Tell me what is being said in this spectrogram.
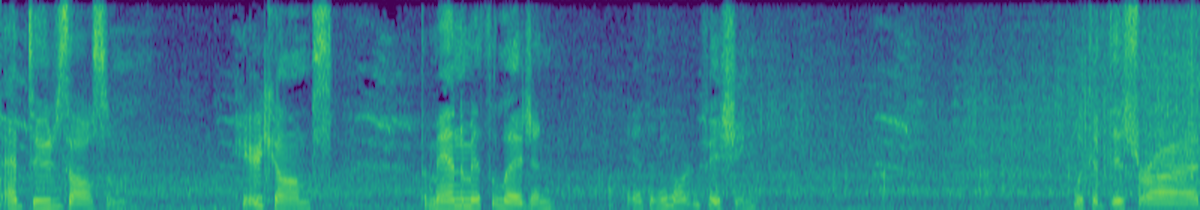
That dude is awesome. Here he comes. The man, the myth, the legend. Anthony Horton Fishing. Look at this rod.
